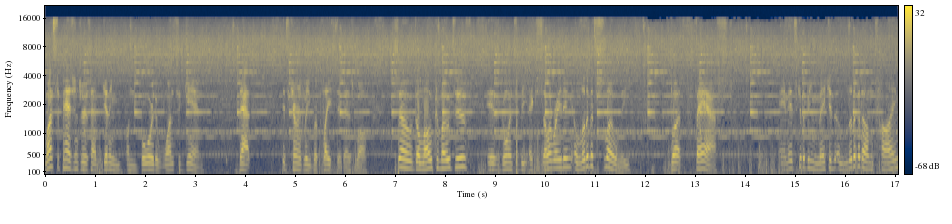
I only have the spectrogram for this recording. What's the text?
Once the passengers have getting on board once again, that it's currently replaced it as well. So the locomotive is going to be accelerating a little bit slowly, but fast. And it's going to be making a little bit on time,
